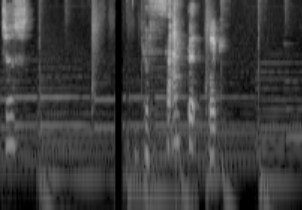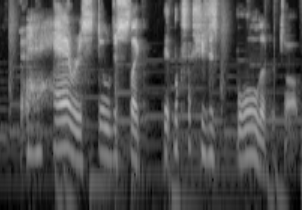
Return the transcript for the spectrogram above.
just, the fact that, like, her hair is still just, like, it looks like she's just bald at the top.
